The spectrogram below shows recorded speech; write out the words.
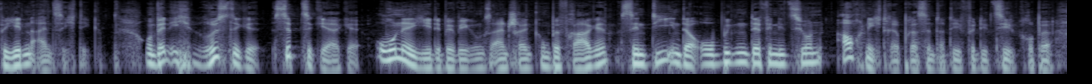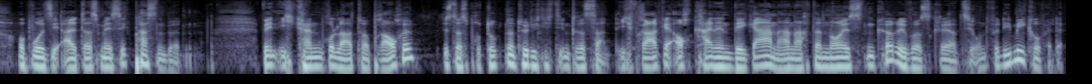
für jeden einsichtig. Und wenn ich rüstige 70-Jährige ohne jede Bewegungseinschränkung befrage, sind die in der obigen Definition auch nicht repräsentativ für die Zielgruppe, obwohl sie altersmäßig passen würden. Wenn ich keinen Rollator brauche, ist das Produkt natürlich nicht interessant. Ich frage auch keinen Veganer nach der neuesten Currywurst-Kreation für die Mikrowelle.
